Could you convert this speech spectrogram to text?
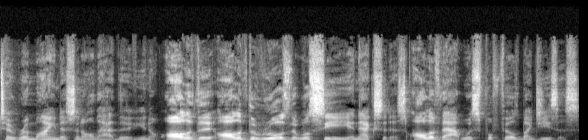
to remind us and all that the you know all of the all of the rules that we'll see in Exodus all of that was fulfilled by Jesus.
